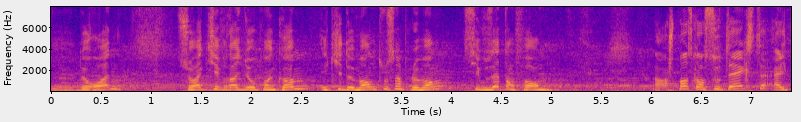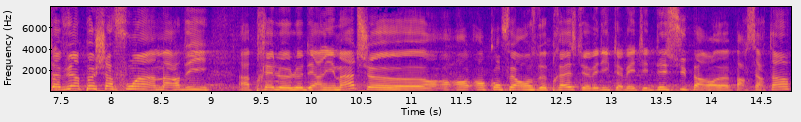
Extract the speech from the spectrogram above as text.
de, de Rouen, sur activeradio.com et qui demande tout simplement si vous êtes en forme. Alors je pense qu'en sous-texte, elle t'a vu un peu chafouin mardi après le, le dernier match. euh, en, en- en conférence de presse, tu avais dit que tu avais été déçu par, euh, par certains.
